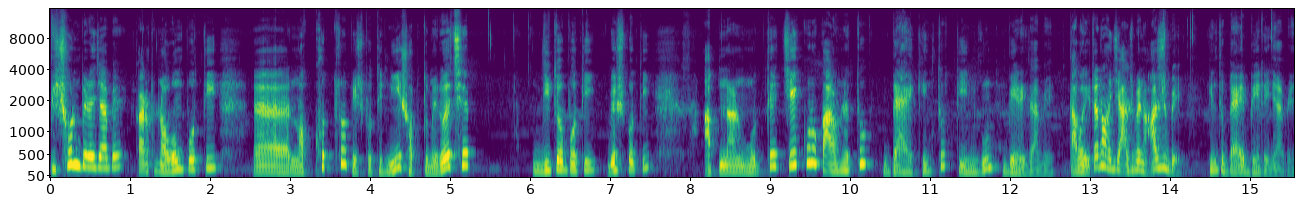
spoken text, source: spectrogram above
ভীষণ বেড়ে যাবে, কারণ নবমপতি নক্ষত্র বৃহস্পতি নিয়ে সপ্তমে রয়েছে, দ্বিতীয়পতি বৃহস্পতি আপনার মধ্যে যে কোনো কারণ হেতু ব্যয় কিন্তু তিন গুণ বেড়ে যাবে। তারপর এটা নয় যে আসবে না, আসবে, কিন্তু ব্যয় বেড়ে যাবে।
